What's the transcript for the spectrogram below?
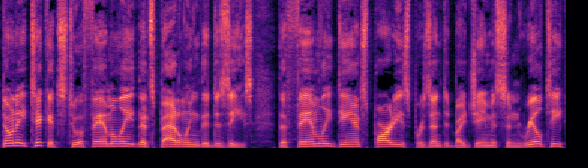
donate tickets to a family that's battling the disease. The Family Dance Party is presented by Jameson Realty.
